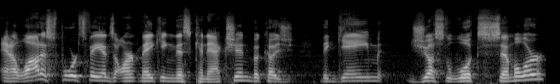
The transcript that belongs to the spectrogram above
And a lot of sports fans aren't making this connection because the game just looks similar.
